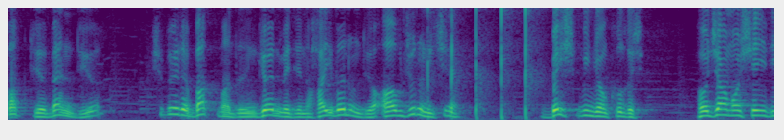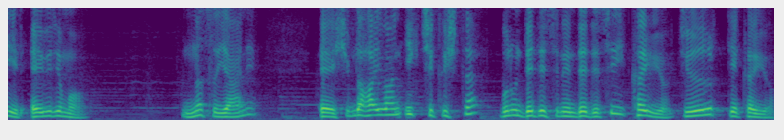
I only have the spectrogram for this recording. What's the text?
Bak diyor ben diyor şu böyle bakmadığın görmediğin hayvanın diyor avcunun içine 5 milyon kuldaş. Hocam o şey değil evrim o. Nasıl yani? E, şimdi hayvan ilk çıkışta bunun dedesinin dedesi kayıyor. Cırt diye kayıyor.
